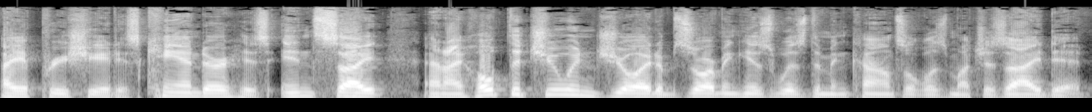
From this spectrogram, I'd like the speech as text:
I appreciate his candor, his insight, and I hope that you enjoyed absorbing his wisdom and counsel as much as I did.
